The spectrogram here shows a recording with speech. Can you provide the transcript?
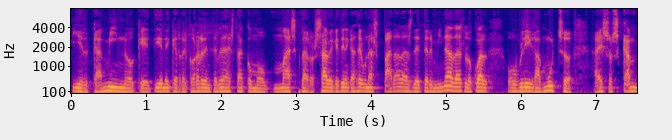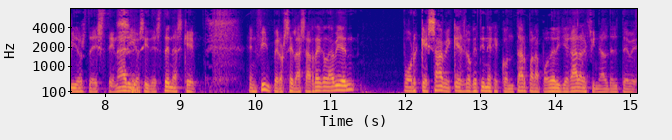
y el camino que tiene que recorrer en determinada está como más claro, sabe que tiene que hacer unas paradas determinadas, lo cual obliga mucho a esos cambios de escenarios y de escenas que, en fin, pero se las arregla bien porque sabe qué es lo que tiene que contar para poder llegar al final del TV.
